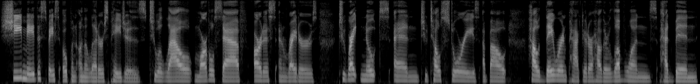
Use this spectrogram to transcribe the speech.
she made the space open on the letters pages to allow Marvel staff, artists, and writers to write notes and to tell stories about how they were impacted or how their loved ones had been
